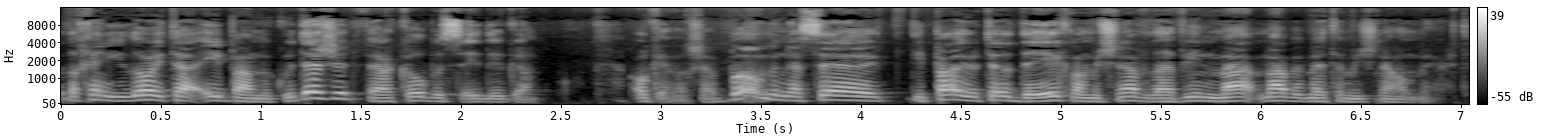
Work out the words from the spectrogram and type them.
ולכן היא לא הייתה אי פעם מקודשת, והכל בסדר גם. אוקיי, עכשיו בואו ננסה טיפה יותר לדייק במשנה ולהבין מה, מה באמת המשנה אומרת.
